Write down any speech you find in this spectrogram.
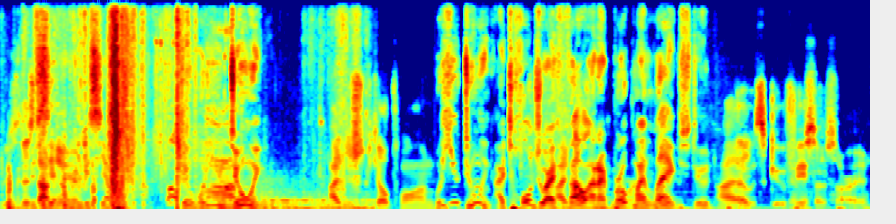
Who's this down be C- I'm here? gonna be CM. Dude, what are you doing? I just killed one. What are you doing? I told you I, I fell and I broke my legs, dude. I, That was goofy. I'm so sorry.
